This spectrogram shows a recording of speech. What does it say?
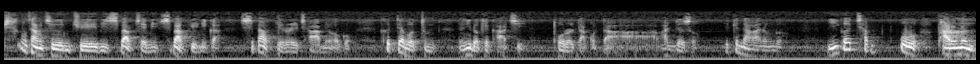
평상 지은 죄비 시박죄미 시박죄니까 시박죄를 참여하고 그때부터 이렇게 같이 돌을 닦고 딱 앉아서 이렇게 나가는 거. 이거 참, 어, 바로는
